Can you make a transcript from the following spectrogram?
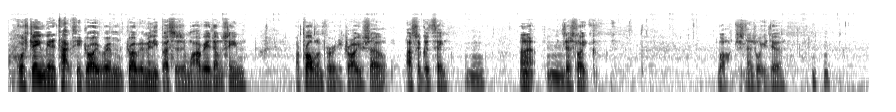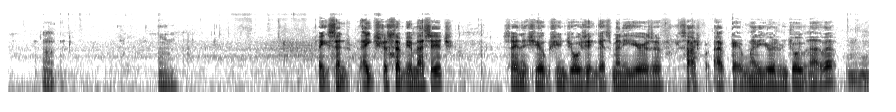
Of course, Jane being a taxi driver and driving minibuses and whatever, it don't seem a problem for her to drive, so that's a good thing. Mm. Isn't it? Just like, well, just knows what you're doing. right. um, H, sent, H just sent me a message saying that she hopes she enjoys it and gets many years of satisf- uh, getting many years of enjoyment out of it. Mm.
